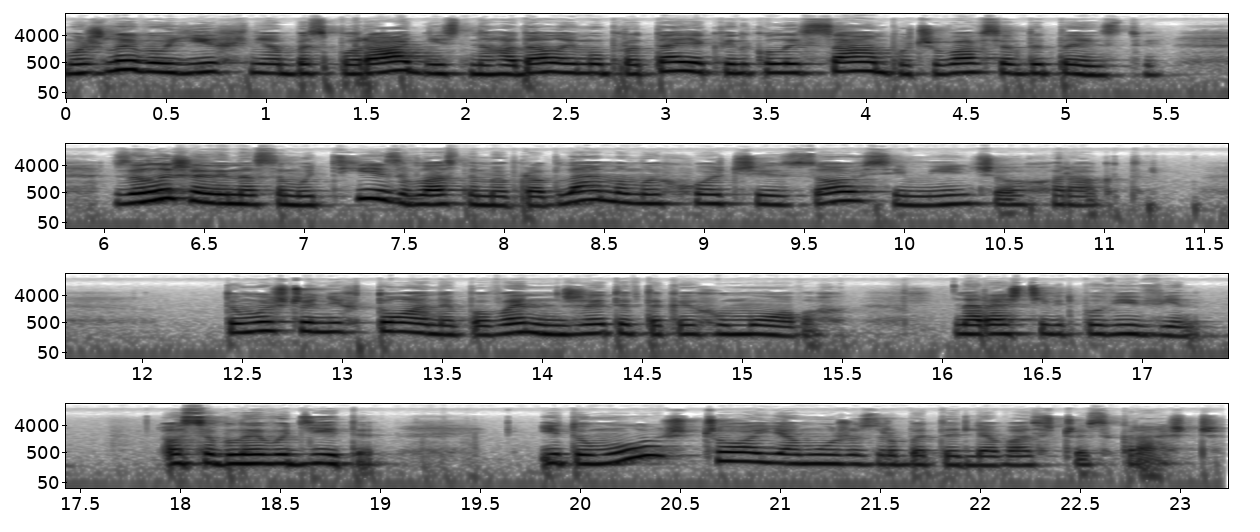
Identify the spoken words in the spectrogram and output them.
Можливо, їхня безпорадність нагадала йому про те, як він колись сам почувався в дитинстві, залишений на самоті з власними проблемами, хоч і зовсім іншого характеру. Тому що ніхто не повинен жити в таких умовах, нарешті відповів він, особливо діти, і тому, що я можу зробити для вас щось краще.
